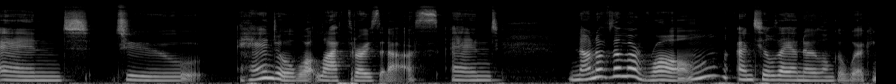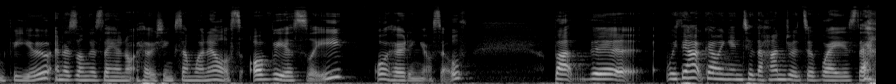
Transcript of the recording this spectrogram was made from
and to handle what life throws at us. And none of them are wrong until they are no longer working for you and as long as they are not hurting someone else, obviously, or hurting yourself. But the without going into the hundreds of ways that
